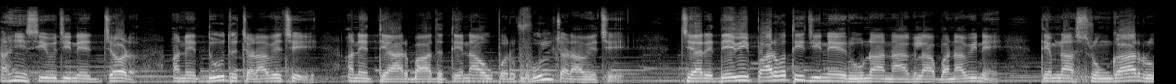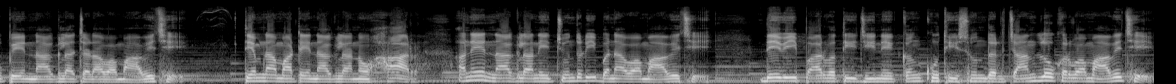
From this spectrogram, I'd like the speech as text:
અહીં શિવજીને જળ અને દૂધ ચડાવે છે. અને ત્યારબાદ તેના ઉપર ફૂલ ચડાવે છે. જ્યારે દેવી પાર્વતીજીને રૂના નાગલા બનાવીને તેમના શૃંગાર રૂપે નાગલા ચડાવવામાં આવે છે. તેમના માટે નાગલાનો હાર અને નાગલાની ચૂંદડી બનાવવામાં આવે છે. દેવી પાર્વતીજીને કંકુથી સુંદર ચાંદલો કરવામાં આવે છે.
